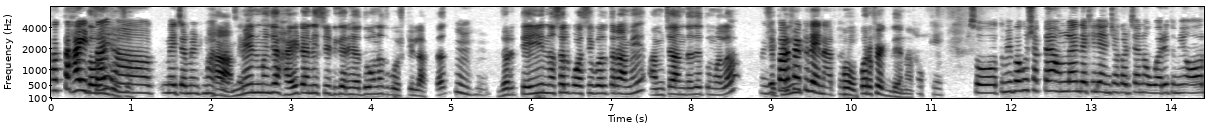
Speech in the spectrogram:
फक्त हाईटचा मेजरमेंट हा. मेन म्हणजे हाईट आणि सीट गेअर ह्या दोनच गोष्टी लागतात. जर तेही नसेल पॉसिबल तर आम्ही आमच्या अंदाजे तुम्हाला म्हणजे परफेक्ट देणार हो परफेक्ट देणार. ओके सो तुम्ही बघू शकता ऑनलाईन देखील यांच्याकडच्या नऊवारी तुम्ही ऑल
